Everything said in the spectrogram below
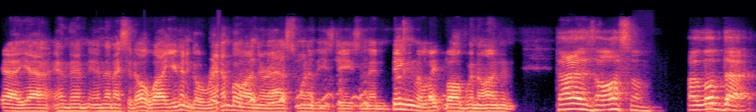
Yeah, yeah. And then and then I said, Oh wow, you're gonna go Rambo on their ass one of these days. And then bing, the light bulb went on. And That is awesome. I love that.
